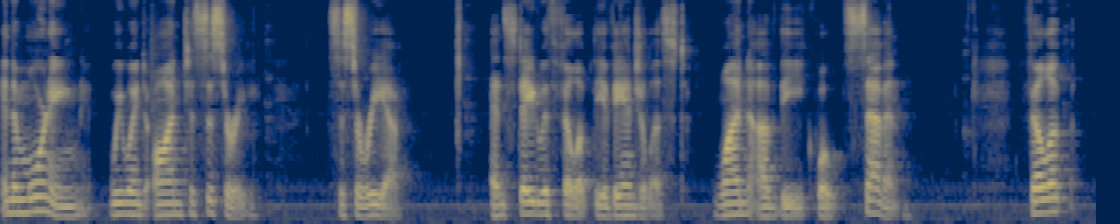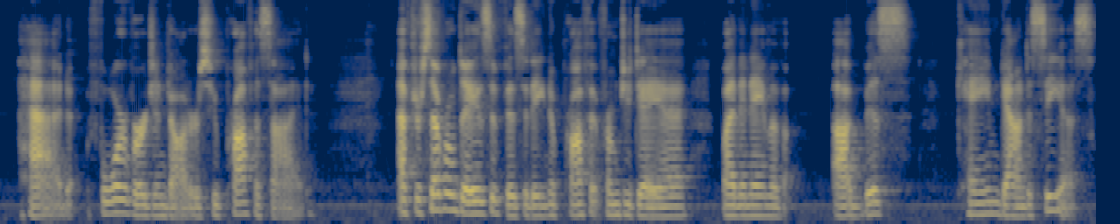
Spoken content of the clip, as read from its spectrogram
In the morning, we went on to Caesarea, Caesarea and stayed with Philip the evangelist, one of the, quote, seven. Philip had four virgin daughters who prophesied. After several days of visiting, a prophet from Judea by the name of Agabus came down to see us.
